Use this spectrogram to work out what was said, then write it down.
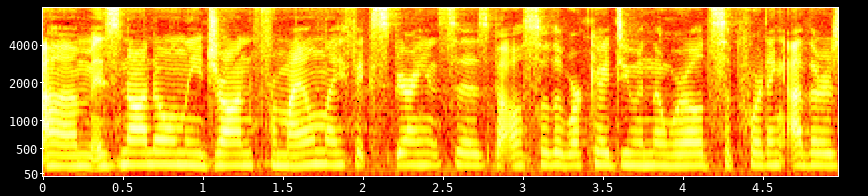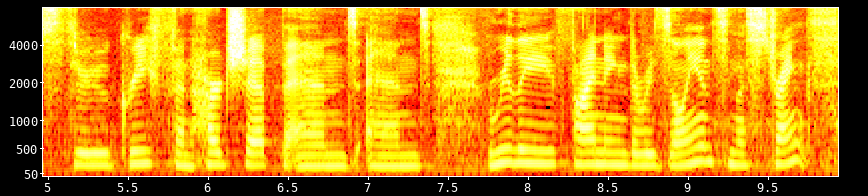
Um, is not only drawn from my own life experiences, but also the work I do in the world, supporting others through grief and hardship, and and really finding the resilience and the strength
